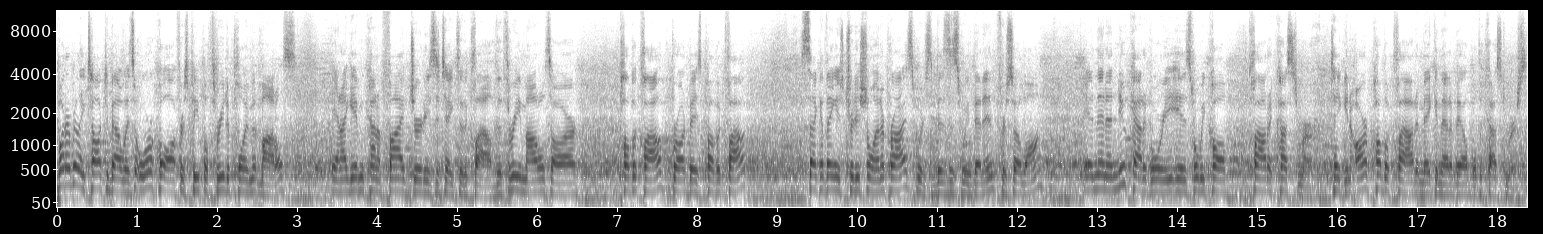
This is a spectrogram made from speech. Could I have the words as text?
what I really talked about was Oracle offers people three deployment models, and I gave them kind of five journeys to take to the cloud. The three models are public cloud, broad-based public cloud, Second thing is traditional enterprise, which is the business we've been in for so long. And then a new category is what we call cloud at customer, taking our public cloud and making that available to customers.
